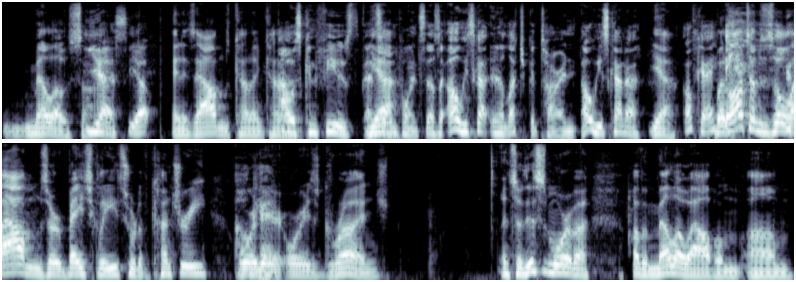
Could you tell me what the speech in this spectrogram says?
mellow side. Yes. Yep. and his albums kind of kind of I was confused at Yeah. certain points. I was like, oh, he's got an electric guitar, and oh, he's kind of Yeah. Okay. But a lot of times his whole albums are basically sort of country or Okay. they're or is grunge. And so this is more of a of a mellow album. Um,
